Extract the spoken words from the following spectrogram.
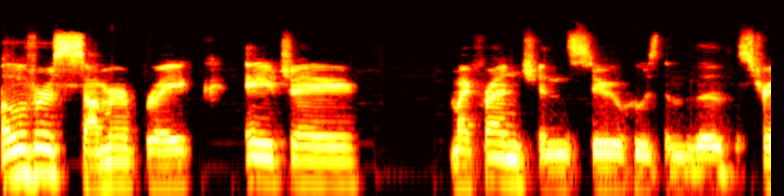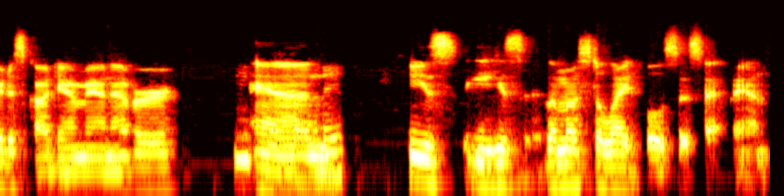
over summer break, AJ, my friend Jinsu, who's the, the, the straightest goddamn man ever, He's and- funny. he's he's the most delightful cishet man.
